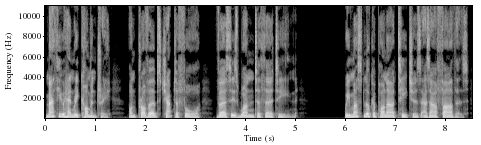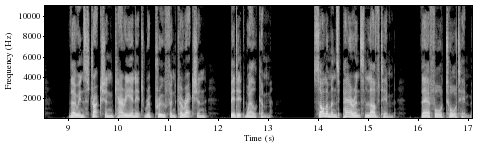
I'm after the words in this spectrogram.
Matthew Henry Commentary on Proverbs chapter 4, verses 1 to 13. We must look upon our teachers as our fathers, though instruction carry in it reproof and correction, bid it welcome. Solomon's parents loved him, therefore taught him.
